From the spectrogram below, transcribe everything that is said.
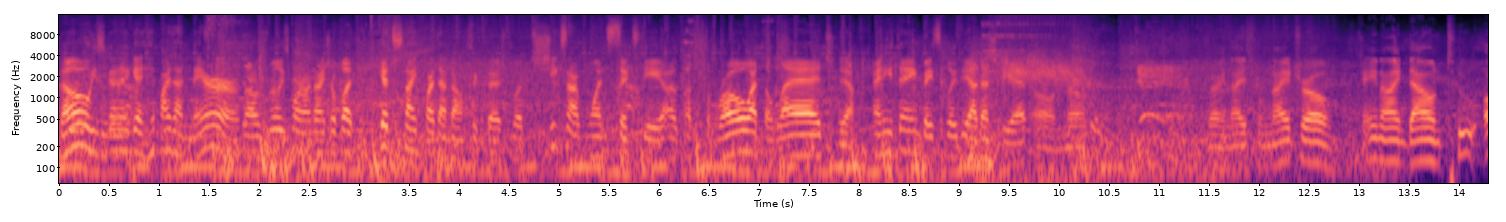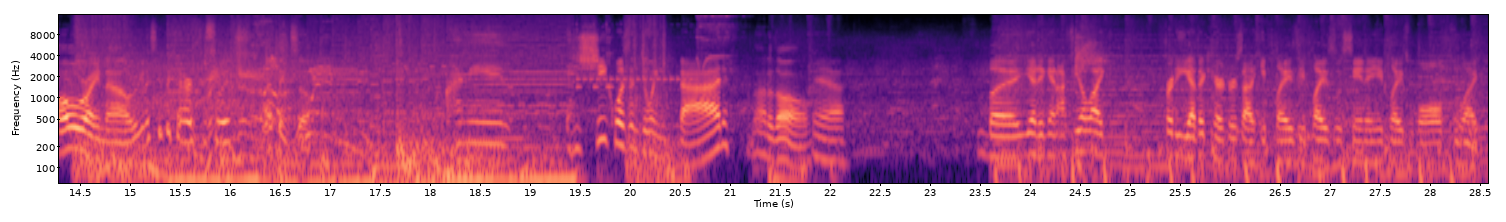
No, he's going to get hit by that nair. That was really smart on Nitro, but gets sniped by that bouncing fish. But Sheik's at 160. A, a throw at the ledge. Yeah. Anything, basically, yeah, that should be it. Oh, no. Very nice from Nitro. K9 down 2-0 right now. We're going to see the character switch? I think so. I mean, his Sheik wasn't doing bad. Not at all. Yeah. But yet again, I feel like for the other characters that he plays, he plays Lucina, he plays Wolf. Mm-hmm. Like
